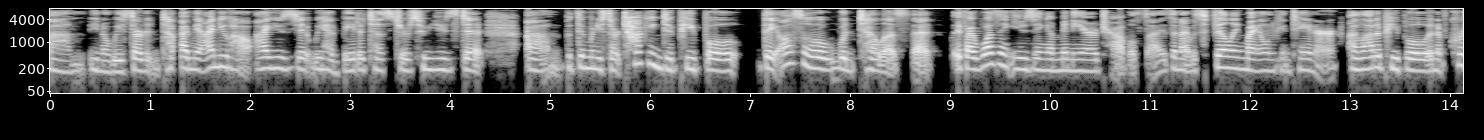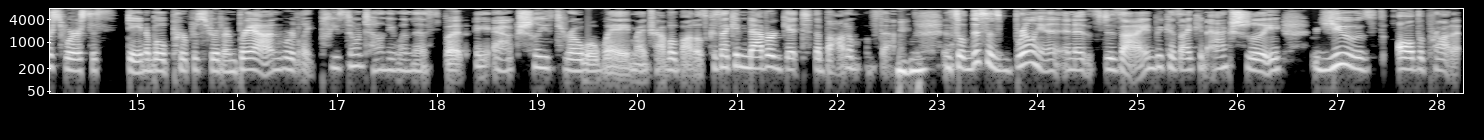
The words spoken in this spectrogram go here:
um, you know, we started, t- I mean, I knew how I used it. We had beta testers who used it. Um, but then when you start talking to people, they also would tell us that if I wasn't using a mini air travel size and I was filling my own container, a lot of people, and of course, we're a sustainable, purpose driven brand, we're like, please don't tell anyone this, but I actually throw away my travel bottles because I can never get to the bottom of them. Mm-hmm. And so this is brilliant in its design because I can actually use all the product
